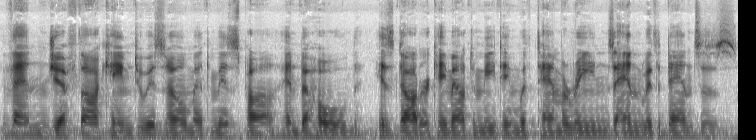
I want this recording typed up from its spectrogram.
Then Jephthah came to his home at Mizpah, and behold, his daughter came out to meet him with tambourines and with dances.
